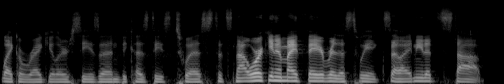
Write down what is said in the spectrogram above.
like a regular season because these twists, it's not working in my favor this week, so I need it to stop.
